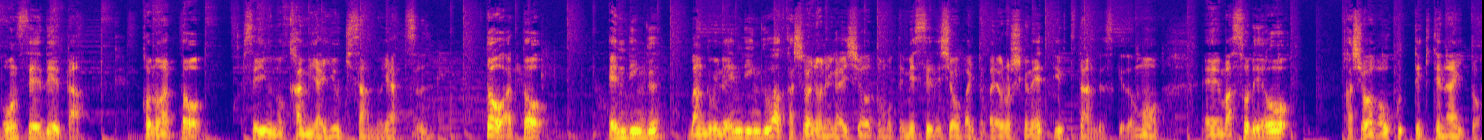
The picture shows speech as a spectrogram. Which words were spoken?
音声データ。この後声優の神谷祐希さんのやつとあとエンディング番組のエンディングは柏にお願いしようと思ってメッセージ紹介とかよろしくねって言ってたんですけども、えーまあそれを柏が送ってきてないと。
